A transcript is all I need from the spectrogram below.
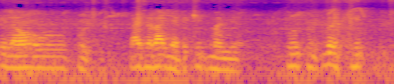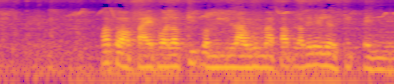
ที่เราฝึกร้สาระอย่าไปคิดมันเนี่ยคือฝึกเลิกคิด เพราะต่อไปพอเราคิดว่ามีเราขึ้นมาปั๊บเราก็ได้เลิกคิดเป็นไง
